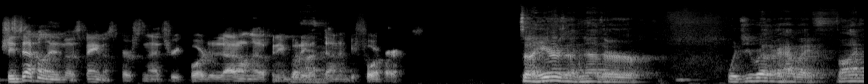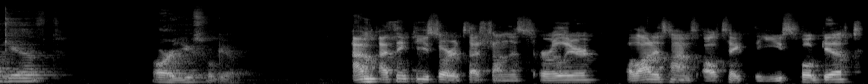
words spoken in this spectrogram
she's definitely the most famous person that's recorded it. I don't know if anybody right. had done it before her. So here's another. Would you rather have a fun gift or a useful gift? I'm, I think you sort of touched on this earlier. A lot of times I'll take the useful gift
